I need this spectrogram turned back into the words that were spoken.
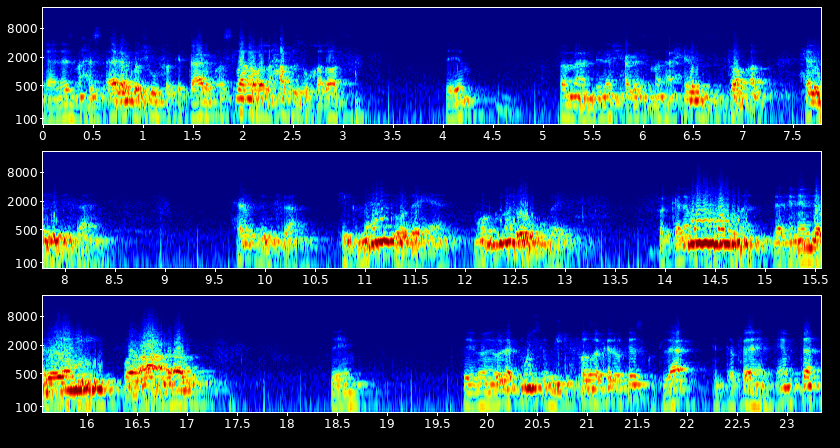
يعني لازم هسألك وأشوفك. أنت عارف أصلها ولا حافظ وخلاص؟ فاهم؟ فما عندناش حاجة اسمها حفظ فقط حفظ بفهم. حفظ بفهم اجمال وبيان مجمل ومبين. فالكلام هنا مجمل لكن عند بيانه وراه رب فاهم؟ فاهم؟ يقول لك مسلم مش تحفظها كده وتسكت. لا أنت فاهم. إمتى؟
